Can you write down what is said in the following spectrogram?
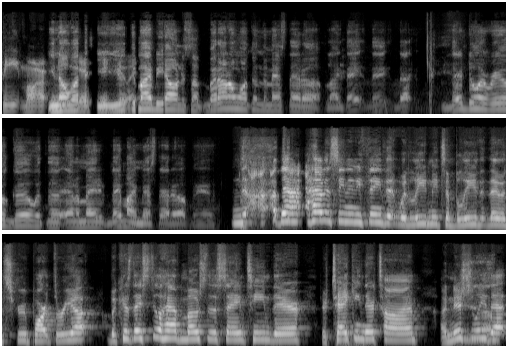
Beat Mark. You know what? You, you, you might be on to something, but I don't want them to mess that up. Like they they that, they're doing real good with the animated. They might mess that up, man. No, I, I haven't seen anything that would lead me to believe that they would screw part three up because they still have most of the same team there. They're taking mm-hmm. their time. Initially, Yeah. that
